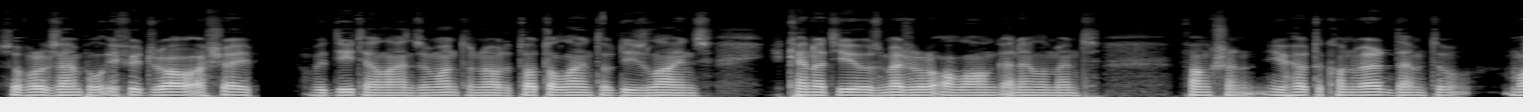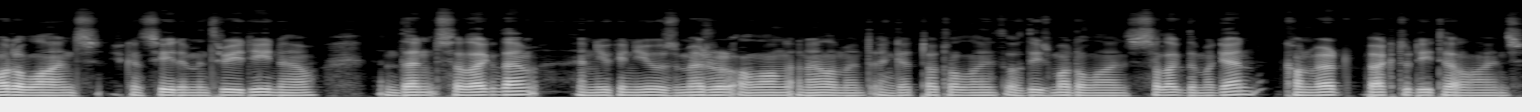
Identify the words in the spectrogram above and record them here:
So for example, if we draw a shape with detail lines and want to know the total length of these lines, you cannot use measure along an element function. You have to convert them to model lines. You can see them in 3D now and then select them and you can use measure along an element and get total length of these model lines. Select them again, convert back to detail lines.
